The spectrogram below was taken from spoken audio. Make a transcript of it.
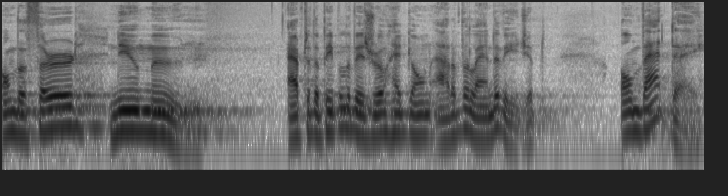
On the third new moon, after the people of Israel had gone out of the land of Egypt, on that day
